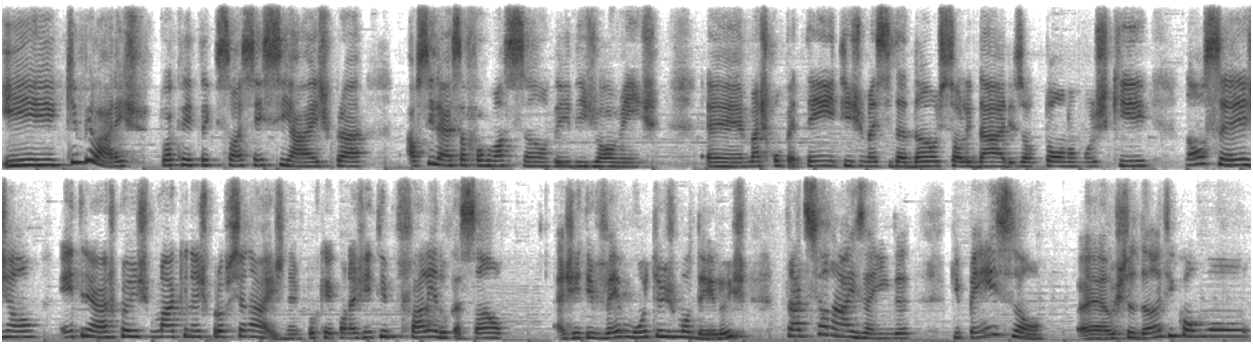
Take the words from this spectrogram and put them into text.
E que pilares tu acredita que são essenciais para auxiliar essa formação de, de jovens é, mais competentes, mais cidadãos, solidários, autônomos, que não sejam, entre aspas, máquinas profissionais, né? Porque quando a gente fala em educação, a gente vê muitos modelos tradicionais ainda, que pensam é, o estudante como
